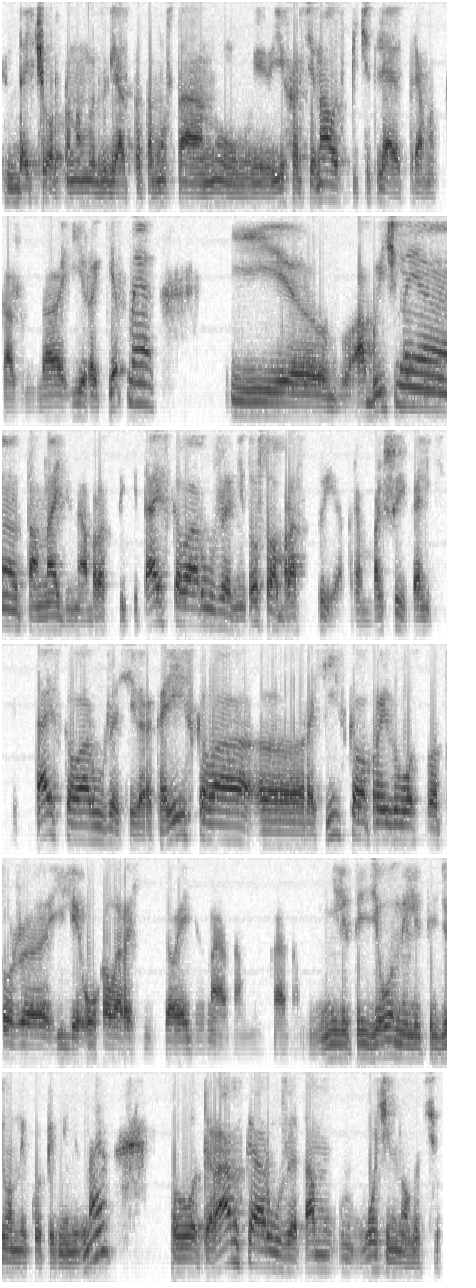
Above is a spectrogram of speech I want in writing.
Да черта, на мой взгляд, потому что ну, их арсеналы впечатляют, прямо скажем. Да, и ракетные, И э, обычные, там найдены образцы китайского оружия, не то что образцы, а прям большие количества китайского оружия, северокорейского, э, российского производства тоже, или около российского, я не знаю, там, там нелицензионный, лицензионный копии мы не знаем. Вот, иранское оружие, там очень много всего.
